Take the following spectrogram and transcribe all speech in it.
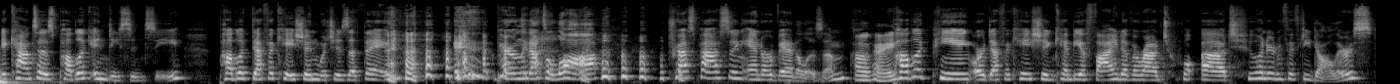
it counts as public indecency, public defecation, which is a thing. Apparently that's a law. Trespassing and or vandalism. okay. Public peeing or defecation can be a fine of around tw- uh, $250.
